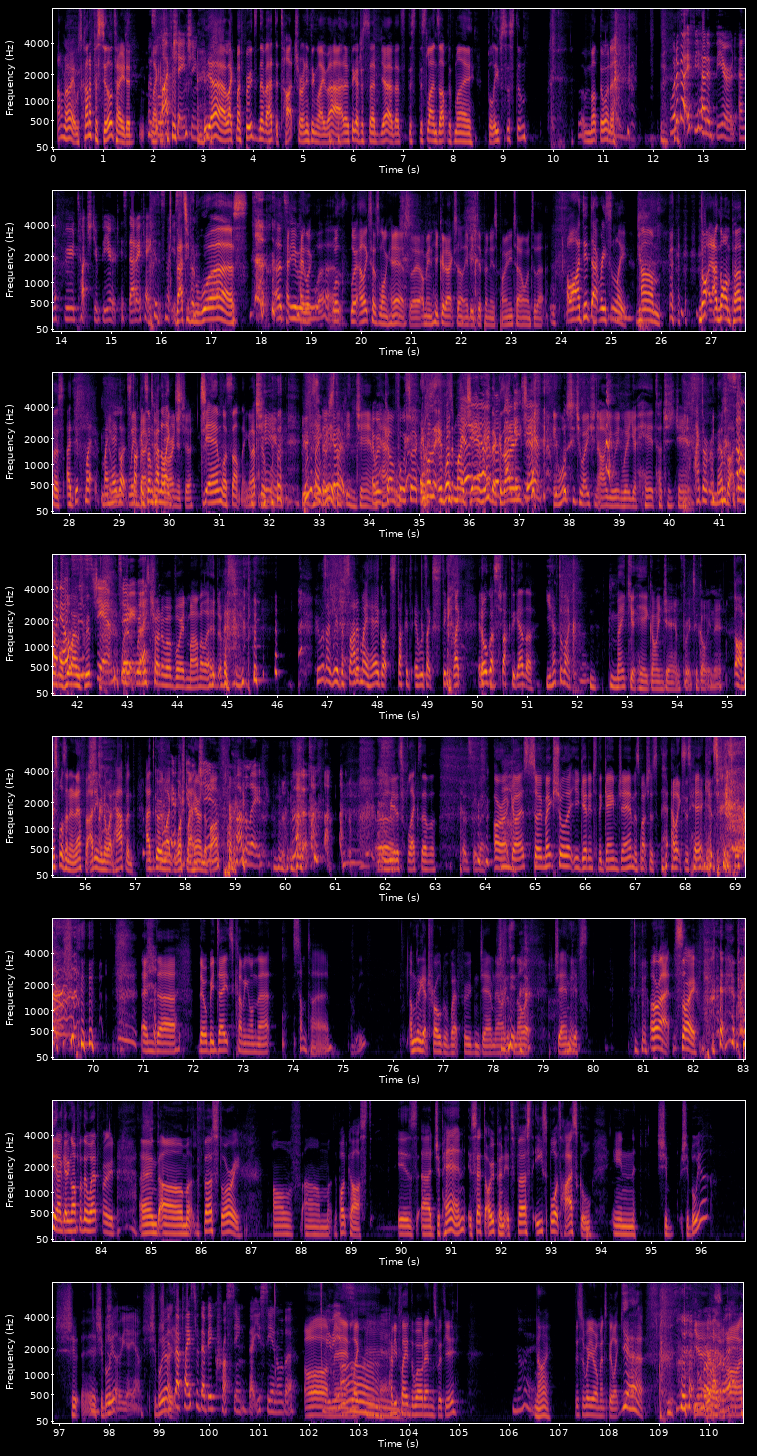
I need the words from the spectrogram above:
I don't know. It was kind of facilitated. It was life changing. yeah, like my food's never had to touch or anything like that. I think I just said, yeah, that's this. This lines up with my belief system. I'm not doing it. What about if you had a beard and the food touched your beard? Is that okay? Because it's not your. That's skin? even worse. That's even Hey, look, worse. well, look, Alex has long hair, so I mean, he could accidentally be dipping his ponytail into that. oh, I did that recently. Um, not uh, not on purpose. I dipped my my hair got stuck in some kind of like in jam or something. And I had to- Jam. Your was I hair got with? stuck in jam. And we've How- come full circle. It wasn't. It wasn't my There jam either because I don't eat jam. In what situation are you in where your hair touches jam? I don't remember. I don't Someone remember who I was else's with. jam too. when, when he's trying to avoid marmalade or soup. Who was I with? The side of my hair got stuck. in- It was like stick. Like it all got stuck together. You have to like make your hair go in jam for it to go in there. Oh, this wasn't an effort. I didn't even know what happened. I had to go and like wash my hair in the bathroom. Marmalade. the weirdest flex ever. That's so bad. All right, guys. So make sure that you get into the game jam as much as Alex's hair gets into it. And uh, there will be dates coming on that sometime, I believe. I'm gonna get trolled with wet food and jam now. I just know it. Jam gifts. All right, sorry, we are getting off of the wet food, and um, the first story of um, the podcast is uh, Japan is set to open its first esports high school in Shib- Shibuya. Shi- uh, Shibuya. Shibuya, yeah. Shibuya. It's that place with the big crossing that you see in all the. Oh, Movies. man. Like, Ah. have you played The World Ends with You? No. No. This is where you're all meant to be like, yeah. Yeah, Right. Oh, I.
